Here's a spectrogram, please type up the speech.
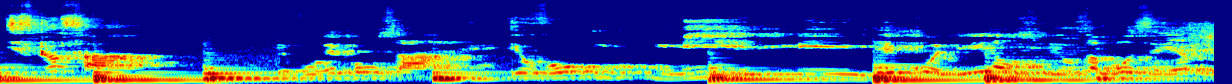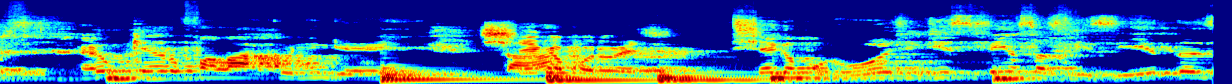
descansar, eu vou repousar, eu vou me, me recolher aos meus aposentos. Eu não quero falar com ninguém. Tá? Chega por hoje. Chega por hoje, dispensa as visitas,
